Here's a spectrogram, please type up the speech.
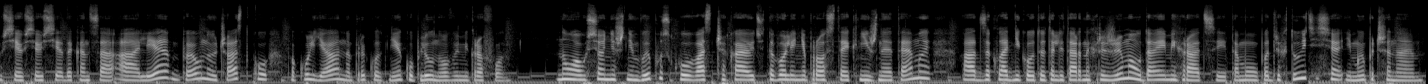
усе все ўсе до конца але пэўную частку пакуль я напрыклад не куплю новы мікрафон Ну а ў сённяшнім выпуску вас чакаюць даволі няпростыя кніжныя тэмы ад закладнікаў таталітарных рэжымаў да эміграцыі, таму падрыхтуйцеся і мы пачынаем.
